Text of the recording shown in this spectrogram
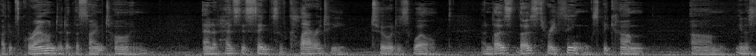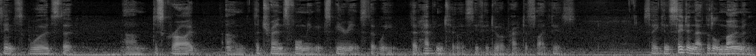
like it's grounded at the same time, and it has this sense of clarity to it as well. And those, those three things become, um, in a sense, words that um, describe um, the transforming experience that we that happen to us if you do a practice like this. So you can sit in that little moment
